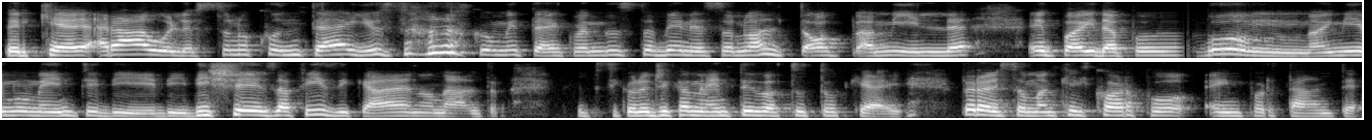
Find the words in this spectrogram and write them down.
perché Raul, sono con te, io sono come te, quando sto bene sono al top a mille e poi dopo, boom, ho i miei momenti di, di discesa fisica, eh, non altro, psicologicamente va tutto ok, però insomma anche il corpo è importante.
